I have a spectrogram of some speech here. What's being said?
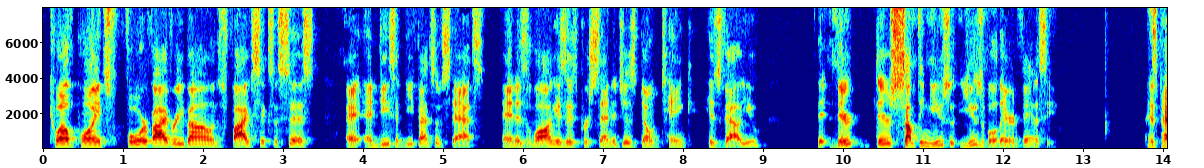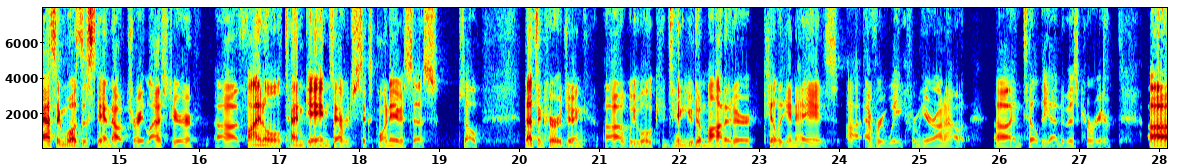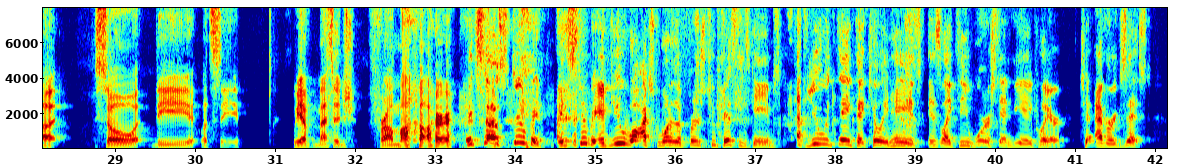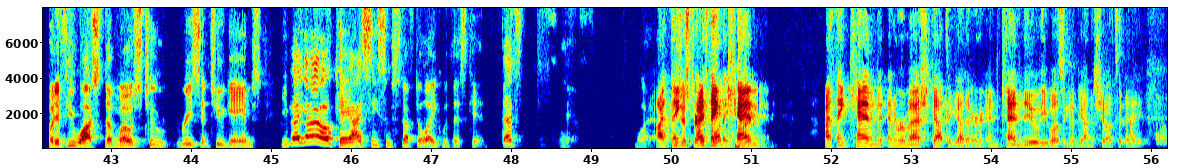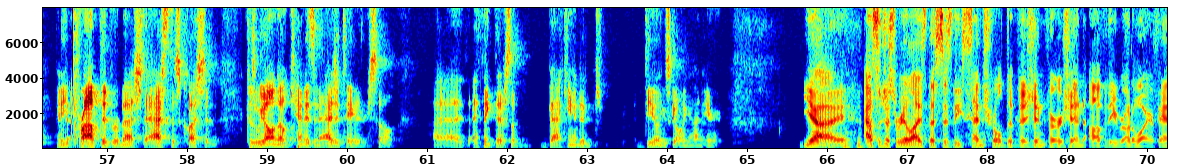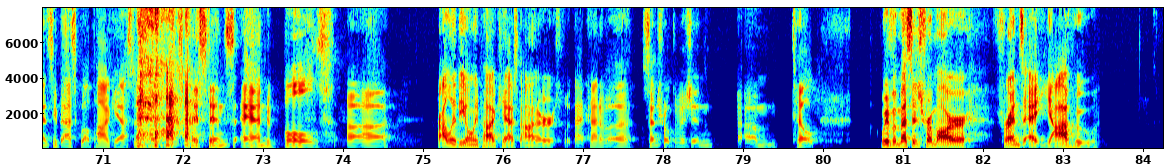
12 points, four or five rebounds, five, six assists, and, and decent defensive stats. And as long as his percentages don't tank his value, th- there there's something use, usable there in fantasy. His passing was a standout trait last year. Uh, final 10 games, averaged 6.8 assists. So that's encouraging. Uh, we will continue to monitor Killian Hayes uh, every week from here on out uh, until the end of his career. So the let's see, we have message from our. It's so stupid. It's stupid. If you watched one of the first two Pistons games, you would think that Killian Hayes is like the worst NBA player to ever exist. But if you watch the most two recent two games, you'd be like, oh, okay, I see some stuff to like with this kid. That's yeah, whatever. I think just I think 20. Ken I think Ken and Ramesh got together, and Ken knew he wasn't going to be on the show today, and he yeah. prompted Ramesh to ask this question because we all know Ken is an agitator. So I, I think there's some backhanded dealings going on here. Yeah, I, also just realized this is the Central Division version of the RotoWire Fantasy Basketball Podcast. Pistons and Bulls. Uh, probably the only podcast on earth with that kind of a Central Division um, tilt. We have a message from our friends at Yahoo.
